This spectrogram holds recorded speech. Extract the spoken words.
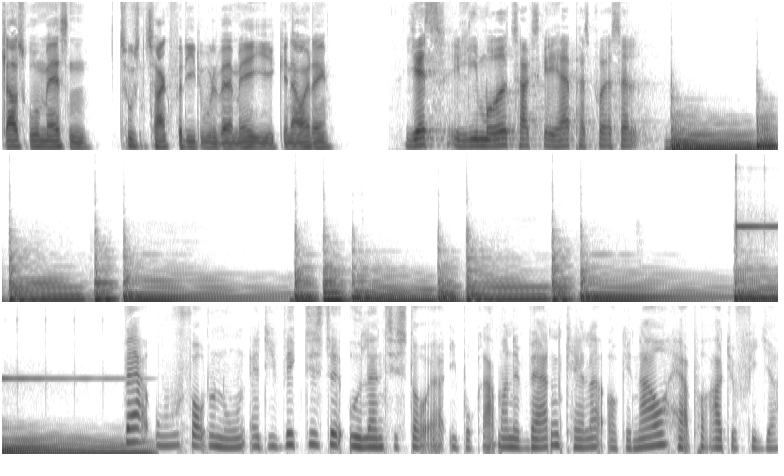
Claus Rue Madsen, tusind tak, fordi du vil være med i Genau i dag. Yes, i lige måde. Tak skal I have. Pas på jer selv. Hver uge får du nogle af de vigtigste udlandshistorier i programmerne Verden kalder og Genau her på Radio 4.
